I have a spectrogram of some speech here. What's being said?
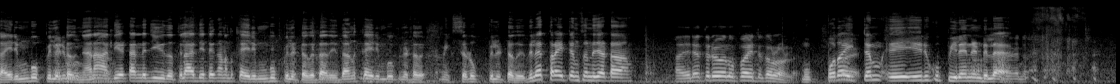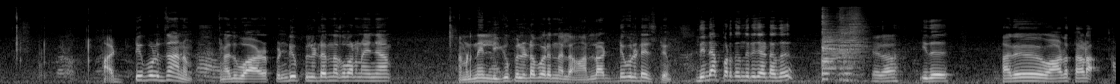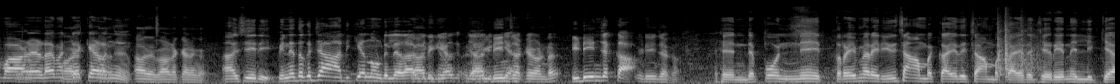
കരിമ്പ് ഉപ്പിലിട്ടത് ഞാൻ ആദ്യമായിട്ട് എന്റെ ജീവിതത്തിൽ ആദ്യമായിട്ട് കാണുന്നത് കരിമ്പ് ഉപ്പിലിട്ടത് കേട്ടോ ഇതാണ് കരിമ്പ് ഉപ്പിലിട്ടത് മിക്സഡ് ഉപ്പിലിട്ടത്. ഇതിൽ എത്ര ഐറ്റംസ് ഉണ്ട് ചേട്ടാ? അതിനകത്തൊരു മുപ്പത് ഐറ്റത്തോളം ഉണ്ട് മുപ്പത് ഐറ്റം ഈ ഒരു കുപ്പിയിൽ തന്നെ ഉണ്ട് അല്ലേ അടിപൊളി സാധനം. അത് വാഴപ്പിണ്ടി ഉപ്പിലിട്ടത് എന്നൊക്കെ പറഞ്ഞു കഴിഞ്ഞാൽ നമ്മുടെ നെല്ലിക്ക് ഉപ്പിലിട്ട പോലെ ഒന്നല്ല നല്ല അടിപൊളി ടേസ്റ്റ് ഇതിന്റെ അപ്പുറത്ത് എന്തൊരു ചേട്ടാ അത്? ഇത്? അത് വാഴത്തട. വാഴയുടെ മറ്റേ കിഴങ്ങ്. അതെ വാഴക്കിഴങ്ങ്. ആ ശരി. പിന്നെ ഇതൊക്കെ ജാതിക്കാന്നുണ്ടല്ലേ ഇടിയും ചക്ക. ഇടിയും ചക്ക. എന്റെ പൊന്നെ ഇത്രയും വെറൈറ്റി ഇത് ചാമ്പക്കായ ഇത് ചാമ്പക്കായ ചെറിയ നെല്ലിക്ക.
